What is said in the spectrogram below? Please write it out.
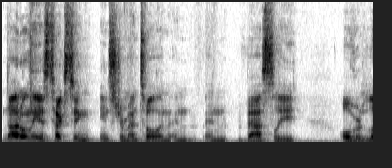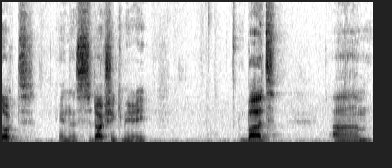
not only is texting instrumental and, and, and vastly overlooked in the seduction community, but um,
